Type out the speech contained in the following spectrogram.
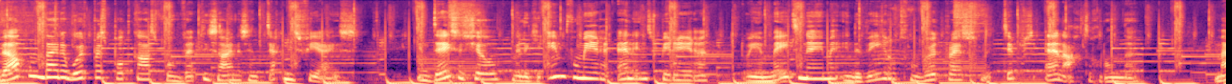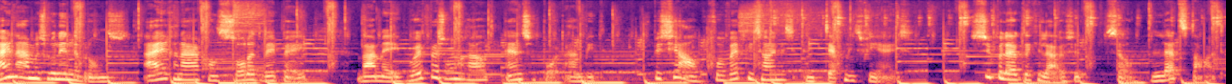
Welkom bij de WordPress podcast voor webdesigners en technisch VA's. In deze show wil ik je informeren en inspireren door je mee te nemen in de wereld van WordPress met tips en achtergronden. Mijn naam is Rolinde Brons, eigenaar van Solid WP, waarmee ik WordPress onderhoud en support aanbied. Speciaal voor webdesigners en technisch VA's. Superleuk dat je luistert. So, let's start.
